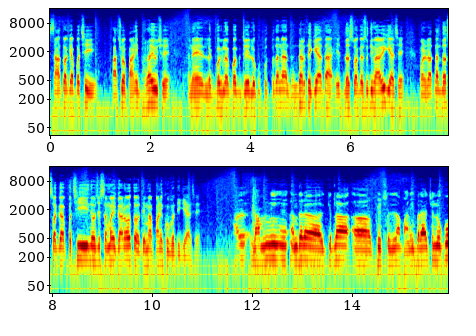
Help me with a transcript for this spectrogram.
સાત વાગ્યા પછી પાછું પાણી ભરાયું છે અને લગભગ લગભગ જે લોકો પોતપોતાના ધંધાર થઈ ગયા હતા એ દસ વાગ્યા સુધીમાં આવી ગયા છે. પણ રાતના દસ વાગ્યા પછીનો જે સમયગાળો હતો તેમાં પાણી ખૂબ વધી ગયા છે. હાલ ગામની અંદર કેટલા ફીટ સુધીના પાણી ભરાયા છે? લોકો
